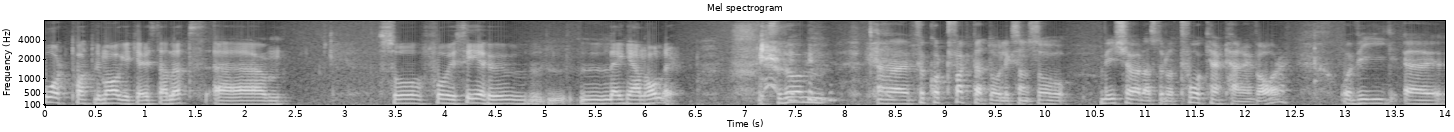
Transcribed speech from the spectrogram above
hårt på att bli magiker istället. Ehm, så får vi se hur länge han håller. Så då, eh, för kortfattat då liksom så vi kör alltså då två karaktärer var och vi, eh,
